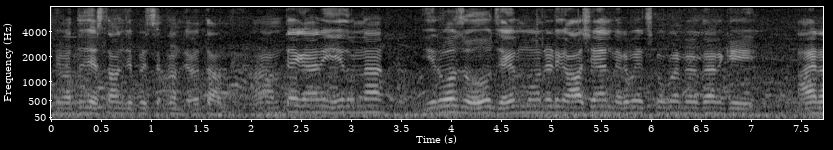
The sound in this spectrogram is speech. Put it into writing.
మేము రద్దు చేస్తామని చెప్పేసి చెప్పడం జరుగుతూ ఉంది. అంతేగాని ఏదున్నా ఈరోజు జగన్మోహన్ రెడ్డికి ఆశయాలు నెరవేర్చుకోకుండా దానికి ఆయన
